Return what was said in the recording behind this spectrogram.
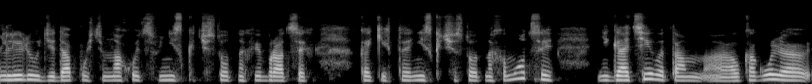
или люди, допустим, находятся в низкочастотных вибрациях каких-то низкочастотных эмоций, негатива, там, а, алкоголя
